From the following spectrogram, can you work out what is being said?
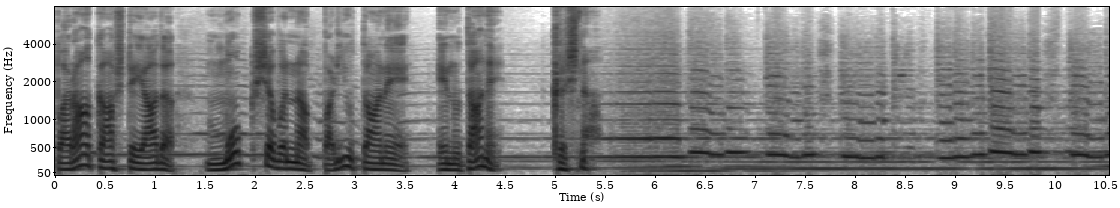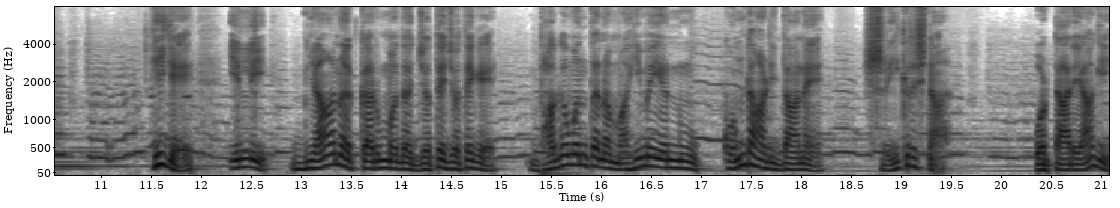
ಪರಾಕಾಷ್ಠೆಯಾದ ಮೋಕ್ಷವನ್ನ ಪಡೆಯುತ್ತಾನೆ ಎನ್ನುತ್ತಾನೆ ಕೃಷ್ಣ. ಹೀಗೆ ಇಲ್ಲಿ ಜ್ಞಾನ ಕರ್ಮದ ಜೊತೆ ಜೊತೆಗೆ ಭಗವಂತನ ಮಹಿಮೆಯನ್ನು ಕೊಂಡಾಡಿದ್ದಾನೆ ಶ್ರೀಕೃಷ್ಣ. ಒಟ್ಟಾರೆಯಾಗಿ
